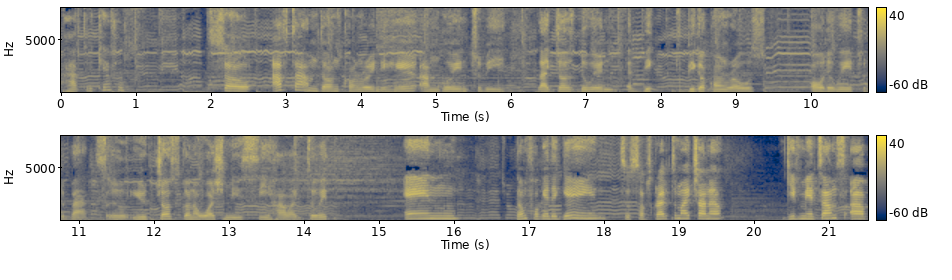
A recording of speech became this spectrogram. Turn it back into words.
i have to be careful. So after i'm done cornrowing the hair i'm going to be like just doing a big bigger cornrows all the way to the back. So you just gonna watch me see how i do it. And don't forget again to subscribe to my channel. Give me a thumbs up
